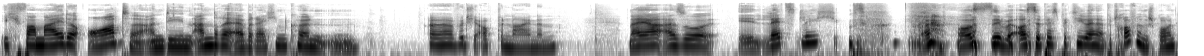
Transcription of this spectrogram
Ich vermeide Orte, an denen andere erbrechen könnten. Äh, würde ich auch beneinen. Naja, also äh, letztlich, aus, der, aus der Perspektive einer Betroffenen gesprochen,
